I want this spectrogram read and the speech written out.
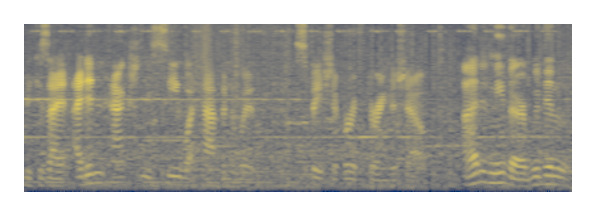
because I, I didn't actually see what happened with Spaceship Earth during the show. I didn't either. We didn't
